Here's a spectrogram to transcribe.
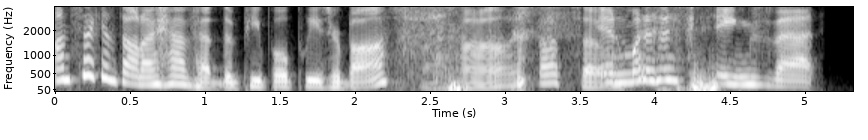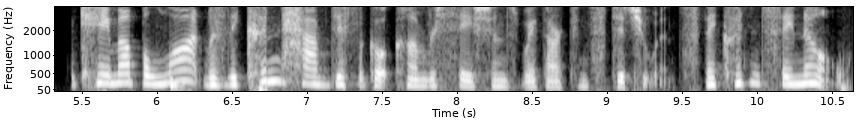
On second thought, I have had the people pleaser boss. Uh-huh, I thought so. and one of the things that came up a lot was they couldn't have difficult conversations with our constituents. They couldn't say no.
